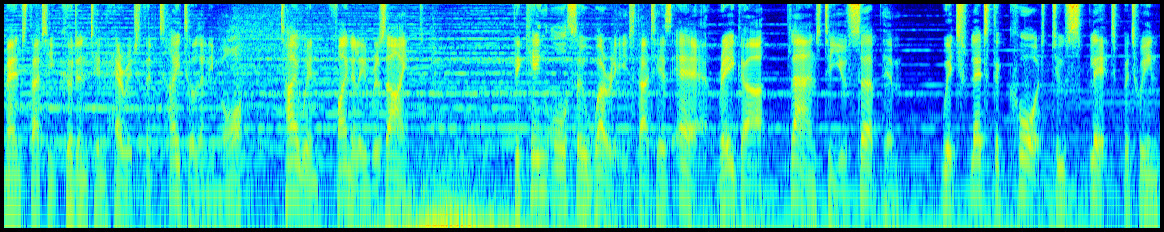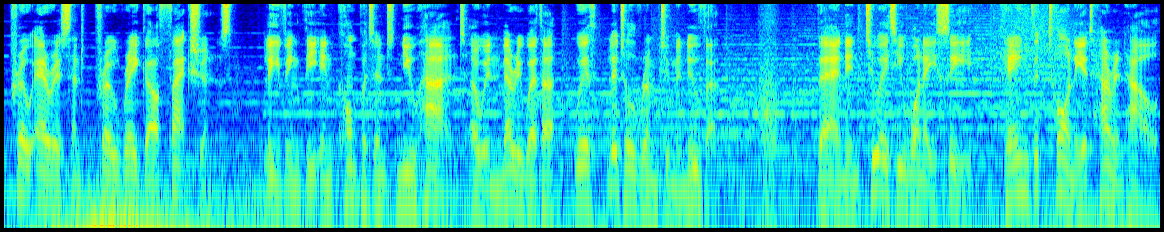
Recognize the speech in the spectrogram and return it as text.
meant that he couldn't inherit the title anymore, Tywin finally resigned. The king also worried that his heir, Rhaegar, planned to usurp him, which led the court to split between pro-Aerys and pro-Rhaegar factions, leaving the incompetent new hand, Owen Merryweather, with little room to maneuver. Then in 281 AC came the tourney at Harrenhal,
